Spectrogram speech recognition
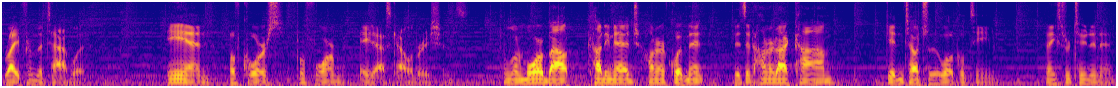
right from the tablet, and, of course, perform ADAS calibrations. To learn more about cutting edge Hunter equipment, visit hunter.com, get in touch with your local team. Thanks for tuning in.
